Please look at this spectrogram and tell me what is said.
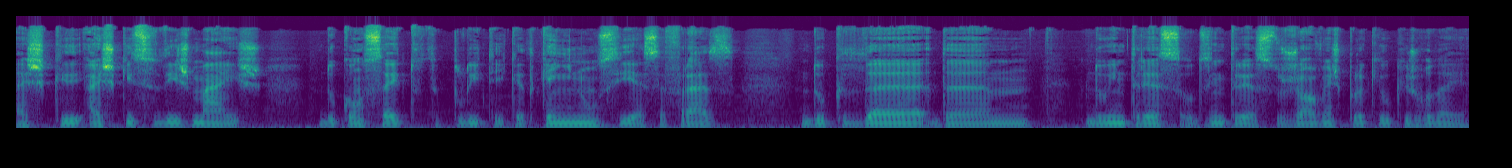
Acho que, acho que isso diz mais do conceito de política de quem enuncia essa frase do que da, da do interesse ou desinteresse dos jovens por aquilo que os rodeia.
